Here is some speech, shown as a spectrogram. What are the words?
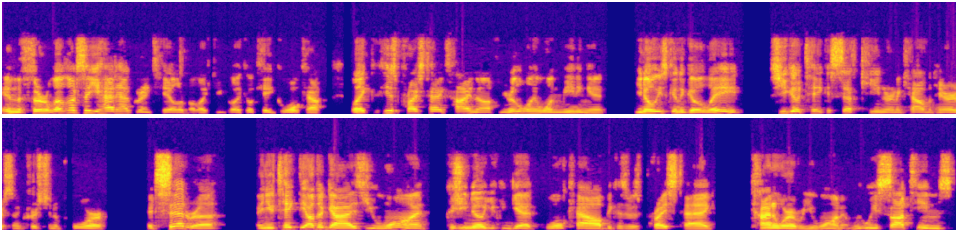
in the third. Let, us say you had to have Grant Taylor, but like you like okay, Callan, like his price tag's high enough, and you're the only one meeting it. You know he's going to go late, so you go take a Seth Keener and a Calvin Harris and a Christian Apoor, etc., and you take the other guys you want because you know you can get Will because of his price tag kind of wherever you want him. We, we, saw teams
